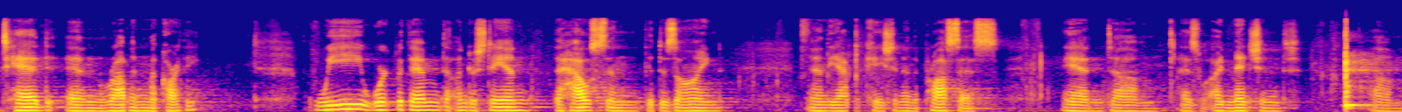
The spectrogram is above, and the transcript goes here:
Ted and Robin McCarthy. We worked with them to understand the house and the design and the application and the process. And um, as I mentioned um,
